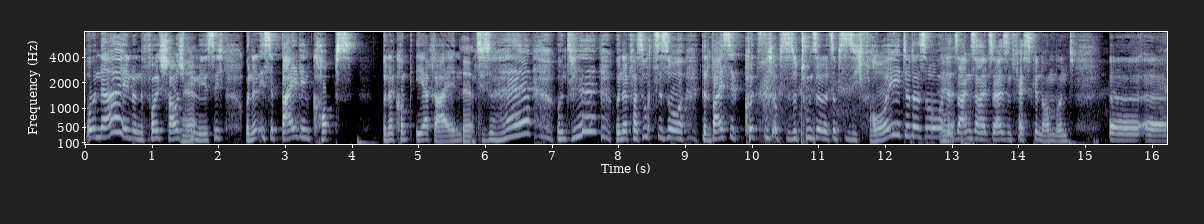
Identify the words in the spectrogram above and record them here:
Oh nein! Und voll schauspielmäßig. Und dann ist sie bei den Cops und dann kommt er rein Ja. und sie so, hä? Und, hä? und dann versucht sie so, dann weiß sie kurz nicht, ob sie so tun soll, als ob sie sich freut oder so. Und dann sagen sie halt, so, ja, sie sind festgenommen und äh, ähm,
